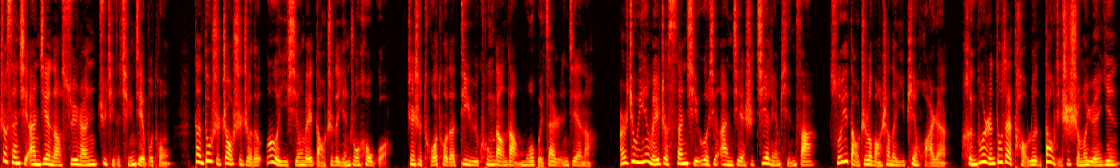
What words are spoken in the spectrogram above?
这三起案件呢，虽然具体的情节不同，但都是肇事者的恶意行为导致的严重后果，真是妥妥的地狱空荡荡，魔鬼在人间呐！而就因为这三起恶性案件是接连频发，所以导致了网上的一片哗然，很多人都在讨论到底是什么原因。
